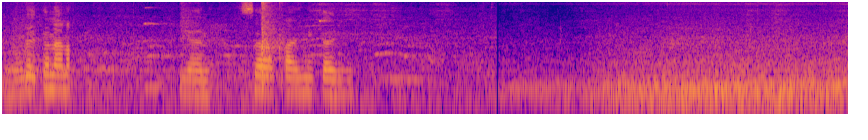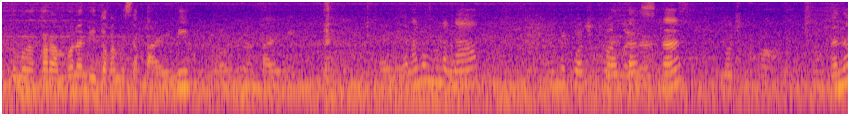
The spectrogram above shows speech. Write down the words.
Hmm, Ito na anak. Yan, sa karni-karni. Ito mga karambo, nandito kami sa karni. Oh, mga karni. Karni. Ano muna na? Make leche flan later. Ha? Leche flan. Ano?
